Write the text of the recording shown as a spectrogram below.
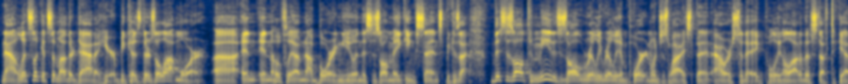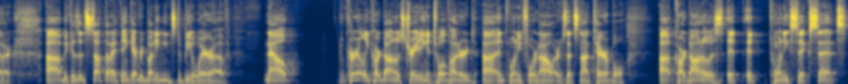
Now, let's look at some other data here because there's a lot more. Uh, and and hopefully I'm not boring you and this is all making sense because I this is all to me this is all really really important, which is why I spent hours today pulling a lot of this stuff together. Uh, because it's stuff that I think everybody needs to be aware of. Now, currently Cardano's trading at $1224. Uh, that's not terrible. Uh, Cardano is at, at 26 cents.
